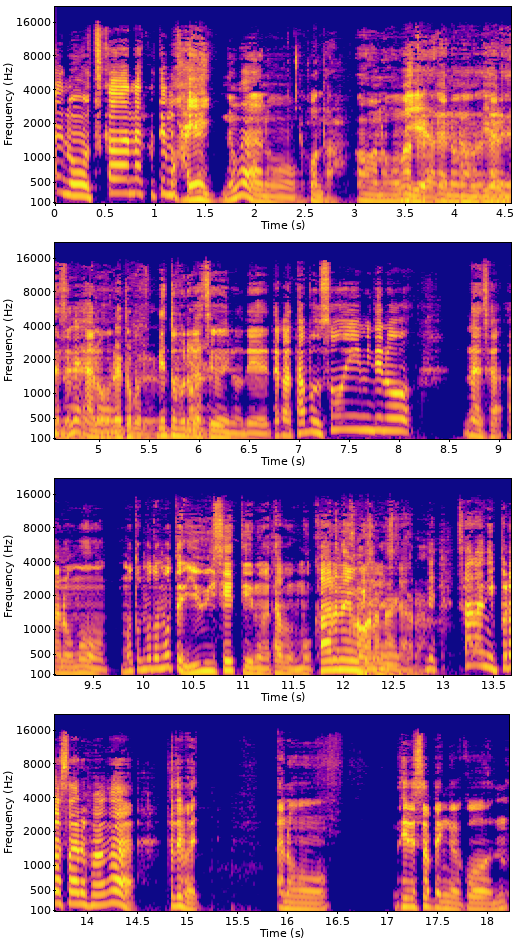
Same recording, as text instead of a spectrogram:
ういうのを使わなくても早いのが、あの、ホンダ。あの、まああの、あれですね。あの、レッドブル。レッドブルがい。強いので、だから多分そういう意味での、なんですか、あのもう、もともと持ってる優位性っていうのは多分もう変わらないわけじゃないですか。変わらで、さらにプラスアルファが、例えば、あの、フェルスタッペンがこう、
